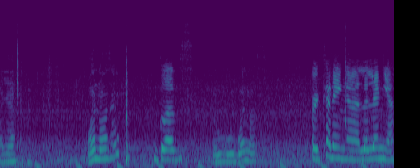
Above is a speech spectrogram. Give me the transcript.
Oye, buenos, eh? Gloves Son muy buenos. for cutting uh, la leña.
